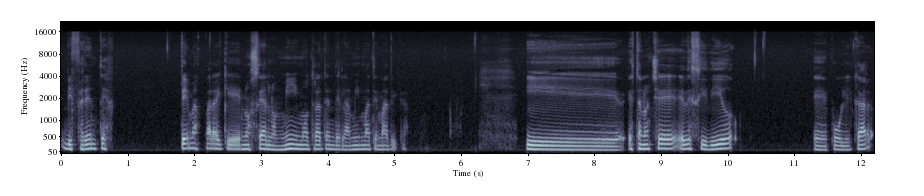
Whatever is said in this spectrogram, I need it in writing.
diferentes temas para que no sean los mismos, traten de la misma temática. Y esta noche he decidido eh, publicar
